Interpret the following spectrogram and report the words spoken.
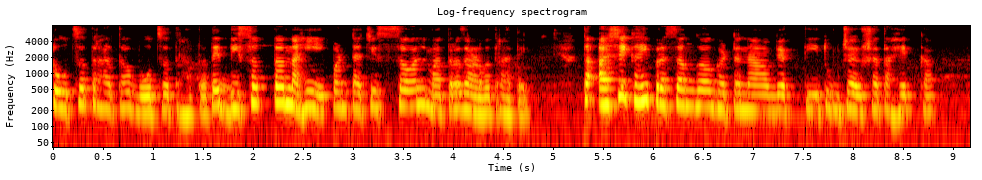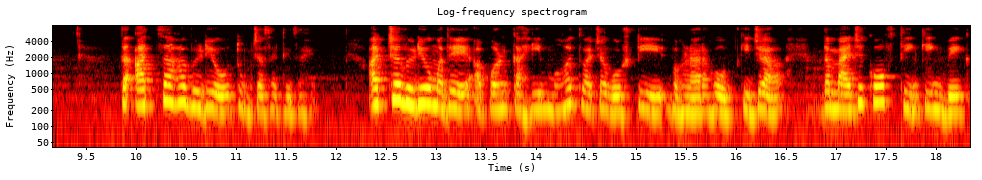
टोचत राहतं बोचत राहतं. ते दिसत तर नाही पण त्याची सल मात्र जाणवत राहते. तर असे काही प्रसंग घटना व्यक्ती तुमच्या आयुष्यात आहेत का? तर आजचा हा व्हिडिओ तुमच्यासाठीच आहे. आजच्या व्हिडिओमध्ये आपण काही महत्त्वाच्या गोष्टी बघणार आहोत की ज्या The Magic of Thinking Big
